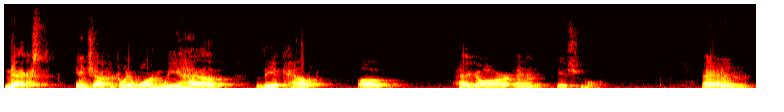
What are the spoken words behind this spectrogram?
Next, in chapter 21, we have the account of Hagar and Ishmael. And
